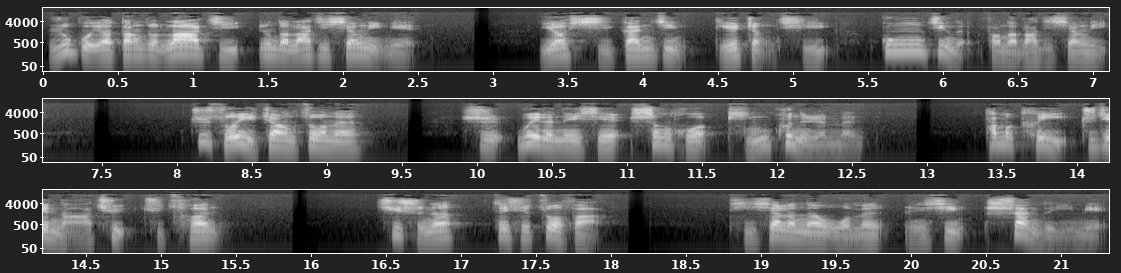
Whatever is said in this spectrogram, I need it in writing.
如果要当做垃圾扔到垃圾箱里面。也要洗干净、叠整齐、恭敬的放到垃圾箱里。之所以这样做呢，是为了那些生活贫困的人们，他们可以直接拿去去穿。其实呢，这些做法体现了呢我们人性善的一面。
